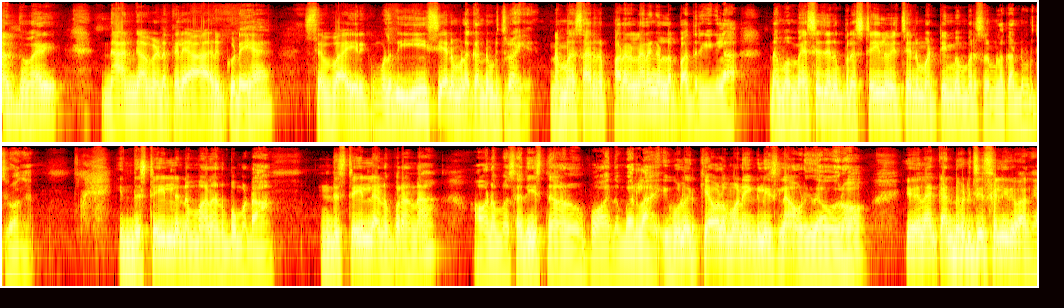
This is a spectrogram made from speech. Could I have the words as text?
அந்த மாதிரி நான்காம் இடத்துல ஆறுக்குடைய செவ்வாய் இருக்கும் பொழுது ஈஸியாக நம்மளை கண்டுபிடிச்சிருவாங்க. நம்ம சார் பல நேரங்களில் பார்த்துருக்கீங்களா? நம்ம மெசேஜ் அனுப்புகிற ஸ்டைல் வச்சே நம்ம டீம் மெம்பர்ஸ் நம்மளை கண்டுபிடிச்சிருவாங்க. இந்த ஸ்டைலில் நம்மளால் அனுப்ப மாட்டான். இந்த ஸ்டைலில் அனுப்புகிறான்னா அவன் நம்ம சதீஷ் தான் அனுப்புவான். இந்த மாதிரிலாம் இவ்வளோ கேவலமான இங்கிலீஷ்லாம் அவனுக்கு தான் வரும். இதெல்லாம் கண்டுபிடிச்சி சொல்லிடுவாங்க.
